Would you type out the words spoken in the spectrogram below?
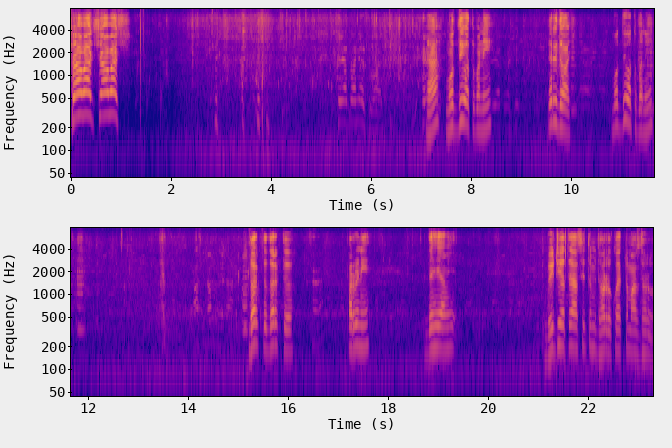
সাবাস সাবাস। হ্যাঁ? মধ্যেই অত পানি। এরি দেওয়াই মধ্যেই অত পানি। ধরক তো ধরক তো পারবে নি? দেখি আমি ভিডিওতে আসি তুমি ধরো, কয়েকটা মাছ ধরো।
